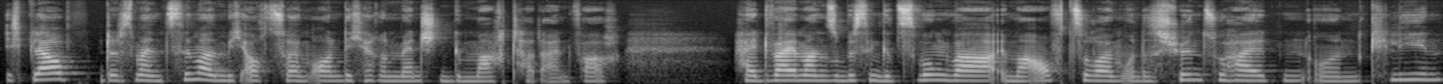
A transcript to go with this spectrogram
ich glaube, dass mein Zimmer mich auch zu einem ordentlicheren Menschen gemacht hat einfach. Halt, weil man so ein bisschen gezwungen war, immer aufzuräumen und es schön zu halten und clean.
